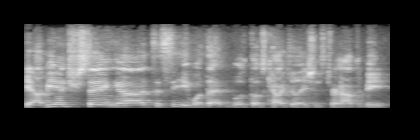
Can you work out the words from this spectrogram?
yeah, it'd be interesting uh, to see what that what those calculations turn out to be.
